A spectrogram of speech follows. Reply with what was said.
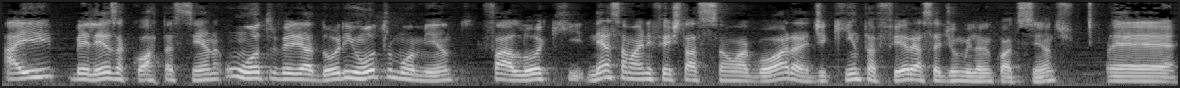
Aí, beleza, corta a cena. Um outro vereador, em outro momento, falou que nessa manifestação agora, de quinta-feira, essa de 1 milhão e 400, é,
